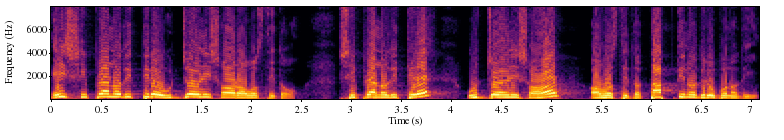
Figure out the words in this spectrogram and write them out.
এই শিপ্রা নদীর তীরে উজ্জয়িনী শহর অবস্থিত। শিপ্রা নদীর তীরে উজ্জয়িনী শহর অবস্থিত, তাপ্তি নদীর উপনদী।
